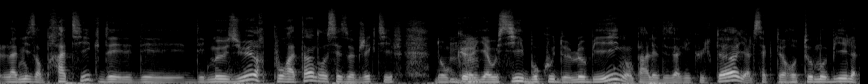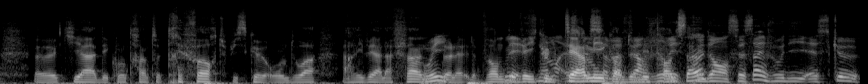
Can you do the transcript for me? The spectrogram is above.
la mise en pratique des, des, des mesures pour atteindre ces objectifs. Donc mhm. il y a aussi beaucoup de lobbying. On parlait des agriculteurs. Il y a le secteur automobile qui a des contraintes très fortes puisqu'on doit arriver à la fin de la vente des véhicules thermiques en 2035. C'est ça que je vous dis. Est-ce que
